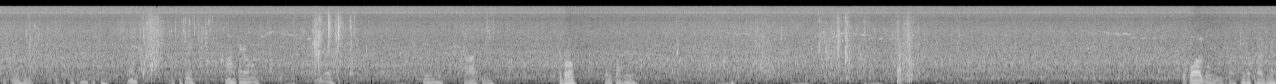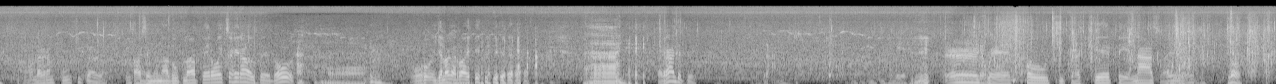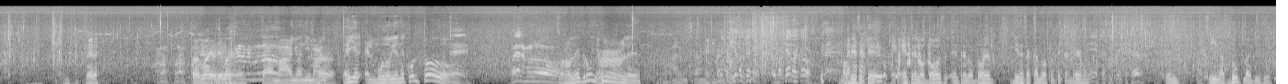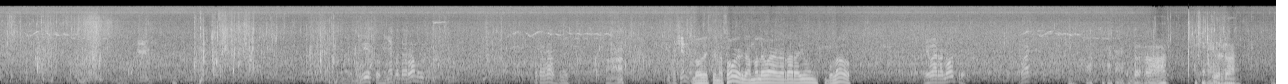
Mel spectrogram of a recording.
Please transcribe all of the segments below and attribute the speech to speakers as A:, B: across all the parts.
A: ¿Eh? ¿Ah? Ah, sí.
B: ¿Qué pasó?
A: Ponlo para arriba.
B: Tocó algo.
A: Aquí lo traigo, mira.
B: A la gran puchica, ve. Hacen una dupla, pero exagerada ustedes dos. Oh, ya lo agarró a él. Está grande, pues. ¡Ay, puchica! ¡Qué tenazo! eh.
C: No. Mira. Tamaño de más.
B: Tamaño animal. Ey, el, el mudo viene con todo.
A: ¡Órale, mudo!
B: Solo le gruña. Le-
A: Bueno, ¿por qué no se olfateando se quedó?
B: No fíjese que eh, entre los dos, entre los dos eh, vienen sacando bastante cangrejo.
A: Sí, es que así tiene que ser.
B: Así, las duplas, dice.
A: Listo, señor, ¿cuánto agarramos? Ah, dijo 80.
B: Lo destenazó, ¿verdad? No le va a agarrar ahí un volado.
A: Ahí va a agarrar el otro.
B: Ah, verdad.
